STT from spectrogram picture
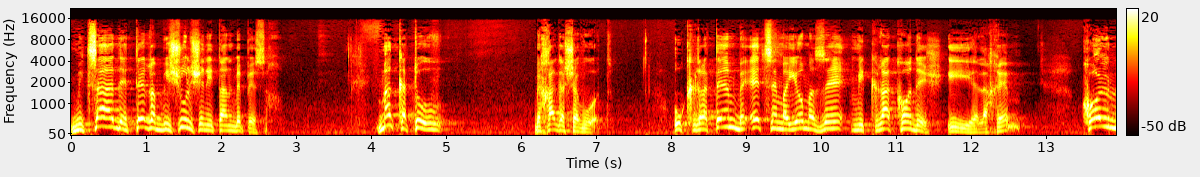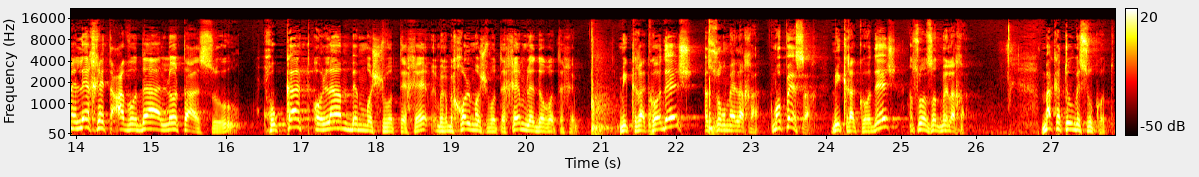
מצד היתר הבישול שניתן בפסח. מה כתוב בחג השבועות? וקראתם בעצם היום הזה מקרא קודש יהיה לכם, כל מלאכת עבודה לא תעשו, חוקת עולם במושבותיכם, בכל מושבותיכם לדורותיכם. מקרא קודש, אסור מלאכה. כמו פסח, מקרא קודש, אסור לעשות מלאכה. מה כתוב בסוכות?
